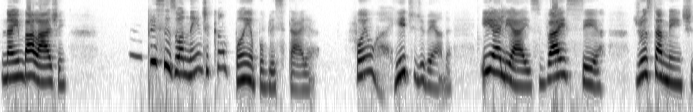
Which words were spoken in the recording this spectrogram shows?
na embalagem. Precisou nem de campanha publicitária. Foi um hit de venda. E, aliás, vai ser justamente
